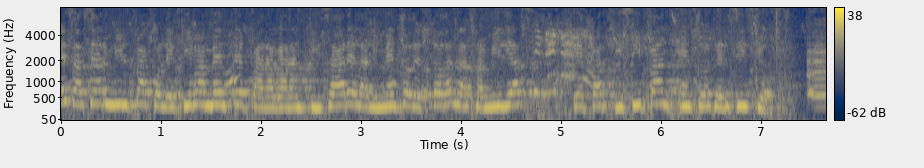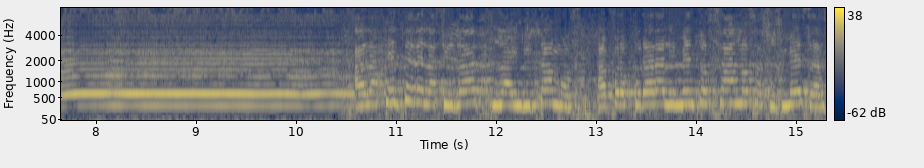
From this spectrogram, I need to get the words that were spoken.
es hacer milpa colectivamente para garantizar el alimento de todas las familias que participan en su ejercicio. Gente de la ciudad la invitamos a procurar alimentos sanos a sus mesas,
